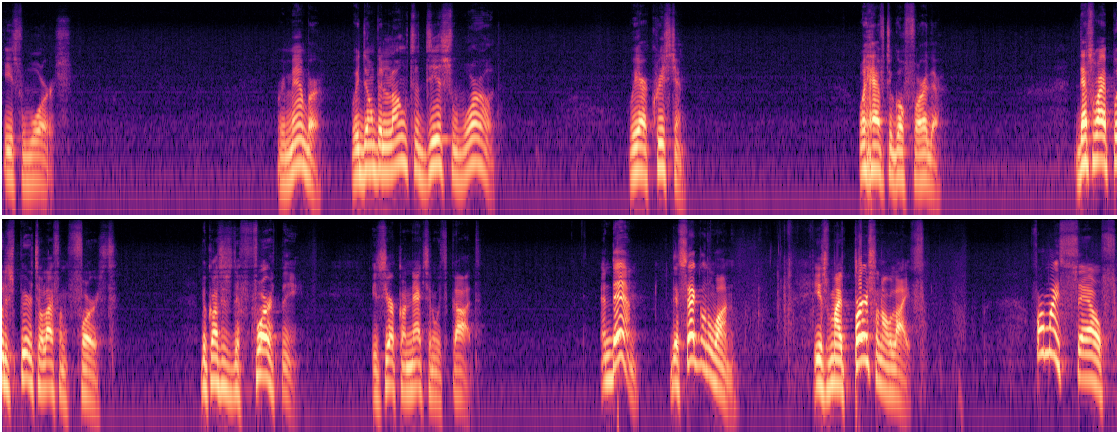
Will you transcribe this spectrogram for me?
is worse. Remember, we don't belong to this world. We are Christian. We have to go further. That's why I put spiritual life on first. Because it's the fourth thing. It's your connection with God. And then the second one is my personal life. For myself,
